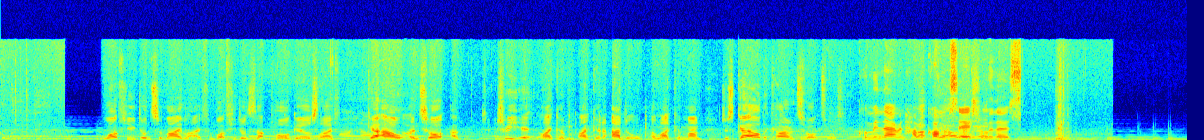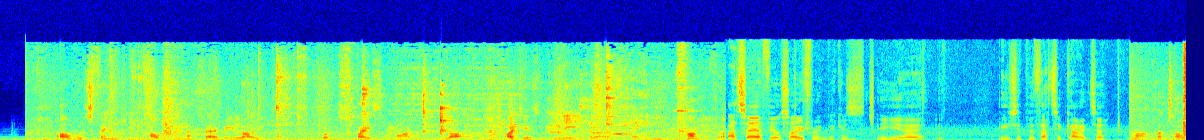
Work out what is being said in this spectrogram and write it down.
mate. What have you done to my life and what have you done to that poor girl's life? Get out and talk. Uh, treat it like a, like an adult and like a man. Just get out of the car and talk to us. Come in there and have a Get out of the conversation with us. I was thinking I was in a very low space in my life. I just needed comfort. I'd say I feel sorry for him because he uh, he's a pathetic character. Like I told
